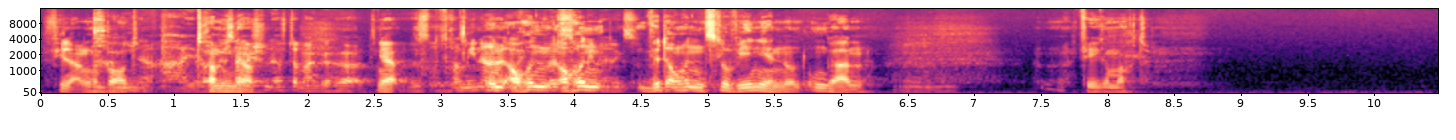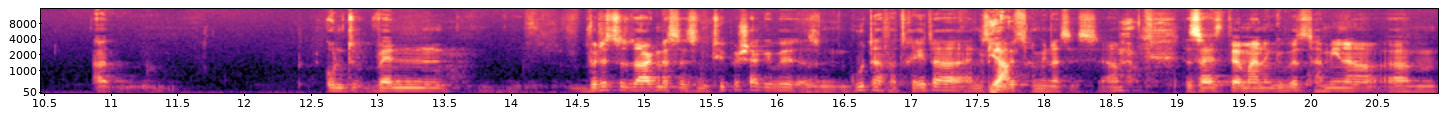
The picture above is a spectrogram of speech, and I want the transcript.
viel angebaut. Traminer, ah, ja, Traminer. das habe ich schon öfter mal gehört. Ja. Traminer und auch in, auch in, wird auch in Slowenien und Ungarn mhm. viel gemacht. Ah, und wenn Würdest du sagen, dass das ein typischer Gewürz, also ein guter Vertreter eines ja. Gewürztraminers ist? Ja? Das heißt, wenn man einen Gewürztraminer, ähm,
